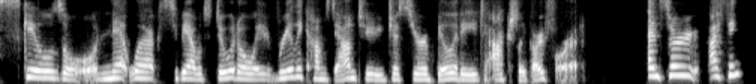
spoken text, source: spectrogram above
skills or networks to be able to do it all. It really comes down to just your ability to actually go for it. And so I think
